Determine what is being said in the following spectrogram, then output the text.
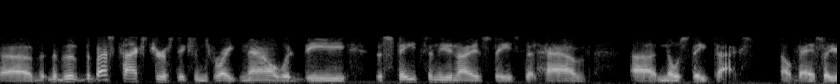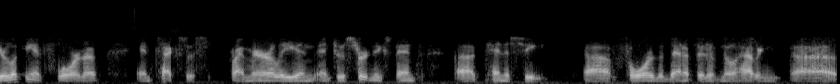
uh, the, the the best tax jurisdictions right now would be the states in the United States that have uh, no state tax. Okay, so you're looking at Florida and Texas primarily, and, and to a certain extent uh, Tennessee uh, for the benefit of no having uh,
